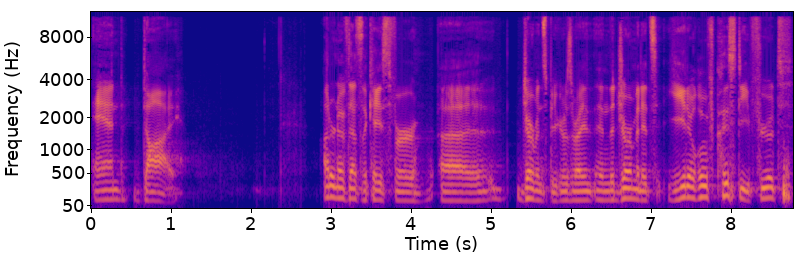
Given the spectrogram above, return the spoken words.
and die. I don't know if that's the case for uh, German speakers, right? In the German, it's Jeder Ruf Christi führt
